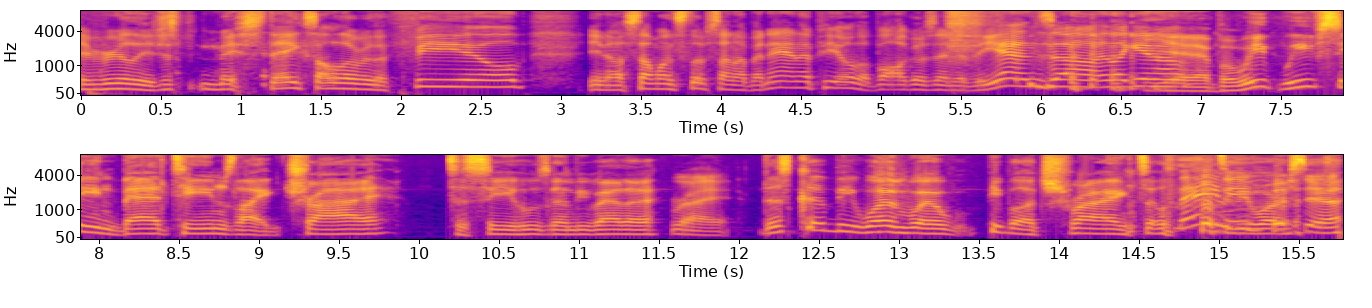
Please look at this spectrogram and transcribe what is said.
it really is just mistakes all over the field. You know, someone slips on a banana peel, the ball goes into the end zone. Like you know, Yeah, but we we've seen bad teams like try to see who's going to be better. right? This could be one where people are trying to. to be worse, yeah.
